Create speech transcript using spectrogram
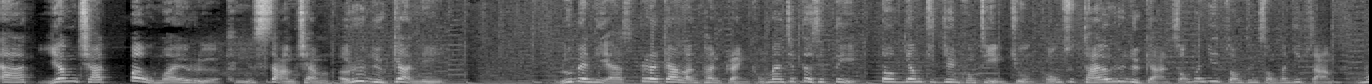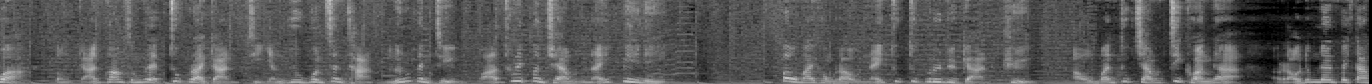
อาร์ย้ำชัดเป้าหมายเรือคือ 3 แชมป์ฤดูกาลนี้รูเบนดีอาสประกาศหลังพันแกร่งของแมนเชสเตอร์ซิตี้ตอกย้ำจุดยืนของทีมช่วงโค้งสุดท้ายฤดูกาล 2022-2023 ว่าต้องการความสำเร็จทุกรายการที่ยังอยู่บนเส้นทางลุ้นเป็นทีมคว้าทริปเปิลแชมป์ในปีนี้ เป้าหมายของเราในทุกๆฤดูกาลคือ เอามันทุกแชมป์ที่ขวางหน้า เราดำเนินไปตาม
